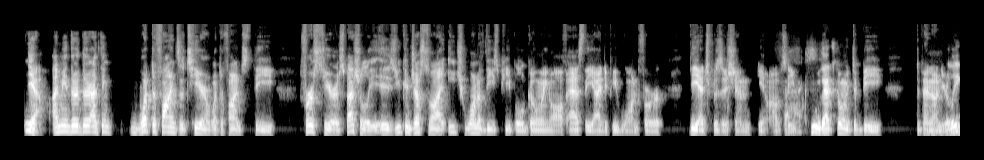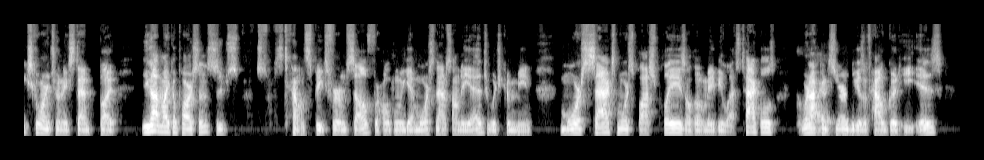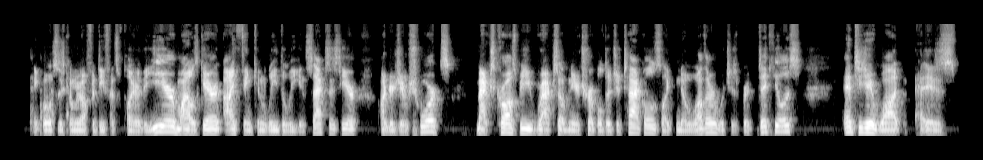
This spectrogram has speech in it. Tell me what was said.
Yeah, I mean, they're, they're I think what defines a tier and what defines the first tier especially is you can justify each one of these people going off as the IDP one for the edge position. You know, obviously Facts. who that's going to be depending on your mm-hmm. league scoring to an extent, but you got Micah Parsons, whose talent speaks for himself. We're hoping we get more snaps on the edge, which could mean more sacks, more splash plays, although maybe less tackles. We're not right. concerned because of how good he is. Nick Bosa is coming off a defensive player of the year. Myles Garrett, I think, can lead the league in sacks this year under Jim mm-hmm. Schwartz. Maxx Crosby racks up near triple digit tackles like no other, which is ridiculous. And TJ Watt is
